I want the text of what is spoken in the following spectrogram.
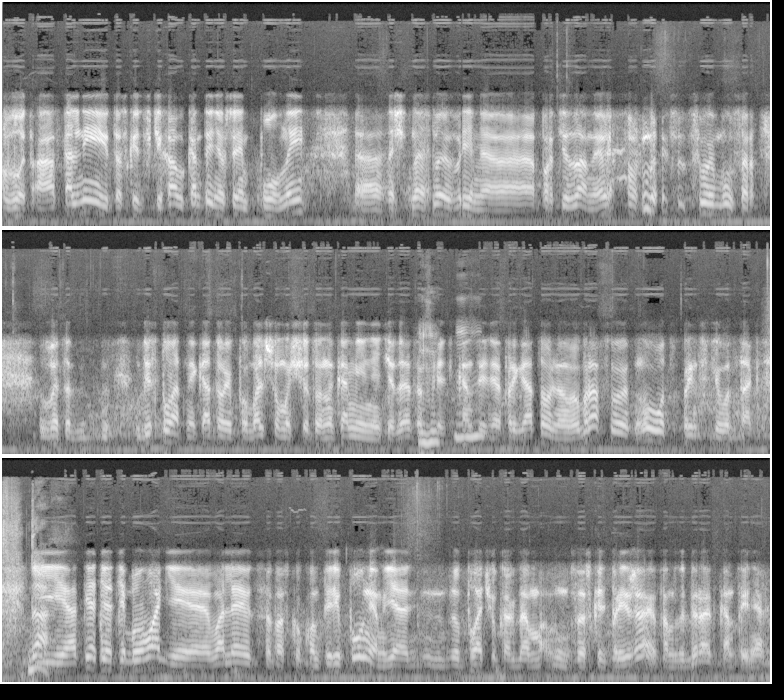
Вот. А остальные, так сказать, в Тихавый контейнер все время полный. Э, значит, на одно время партизаны вносят свой мусор в этот бесплатный, который по большому счету на комьюнити, да, так сказать, uh-huh. контейнер приготовлен, выбрасывают. Ну вот, в принципе, вот так. Да. И опять эти бумаги валяются, поскольку он переполнен. Я плачу, когда, ну, так сказать, приезжаю, там забирают контейнер.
